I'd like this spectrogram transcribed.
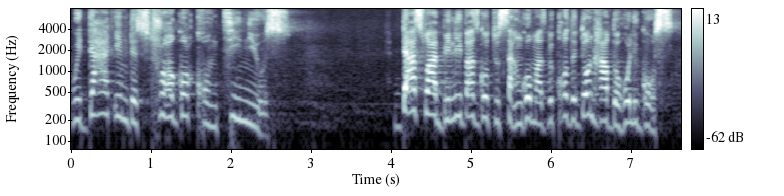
Without Him, the struggle continues. That's why believers go to sangomas because they don't have the Holy Ghost.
